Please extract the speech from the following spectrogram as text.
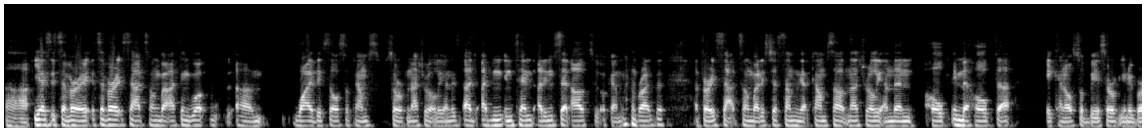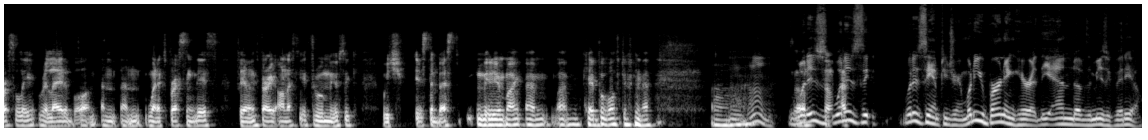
Uh, yes, it's a very it's a very sad song, but I think what um, why this also comes sort of naturally. And I, I, didn't intend, I didn't set out to, okay, I'm going to write the, a very sad song, but it's just something that comes out naturally. And then hope, in the hope that it can also be sort of universally relatable. And, and, and when expressing these feelings very honestly through music, which is the best medium I, am I'm, I'm capable of doing that. Uh, mm-hmm. so, what is, so what I, is the, What is the empty dream? What are you burning here at the end of the music video?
